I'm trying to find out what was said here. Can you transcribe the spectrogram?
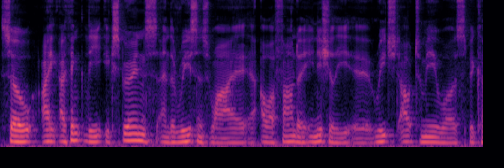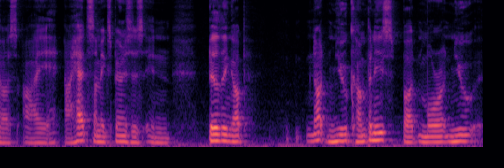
so I, I think the experience and the reasons why our founder initially uh, reached out to me was because I, I had some experiences in building up not new companies but more new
